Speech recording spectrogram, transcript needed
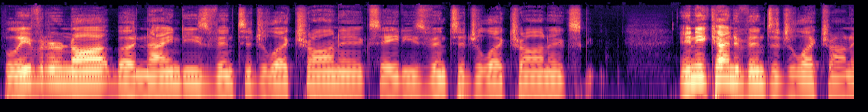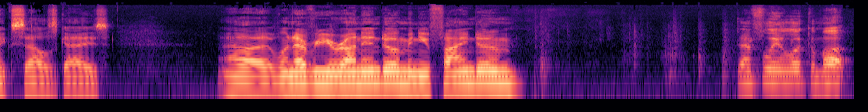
Believe it or not, but 90s vintage electronics, 80s vintage electronics, any kind of vintage electronics sells, guys. Uh, whenever you run into them and you find them, definitely look them up.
